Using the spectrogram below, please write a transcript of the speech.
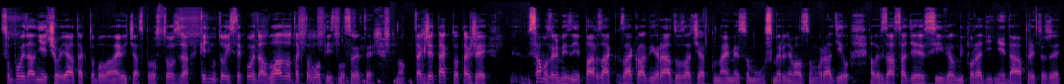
som povedal niečo ja, tak to bola najväčšia sprostosť a keď mu to isté povedal Vlado, tak to bolo písmo svete. No, takže takto, takže samozrejme z pár základných rád zo začiatku, najmä som mu usmerňoval, som mu radil, ale v zásade si veľmi poradiť nedá, pretože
